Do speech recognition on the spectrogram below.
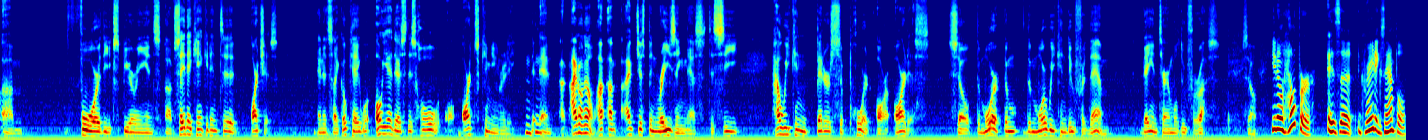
um, for the experience of say they can't get into arches and it's like okay well oh yeah there's this whole arts community mm-hmm. and I, I, don't know I, I've just been raising this to see how we can better support our artists. So the more the the more we can do for them, they in turn will do for us. So you know, Helper is a great example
